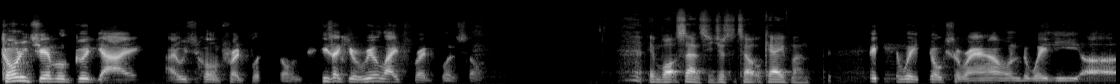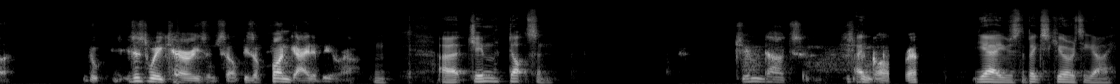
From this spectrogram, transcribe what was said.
Tony Chimel, good guy. I always call him Fred Flintstone. He's like your real life Fred Flintstone. In what sense? You're just a total caveman. The way he jokes around, the way he, uh, the, just the way he carries himself. He's a fun guy to be around. Hmm. Uh, Jim Dotson. Jim Dotson. He's been I, gone forever. Yeah, he was the big security guy.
